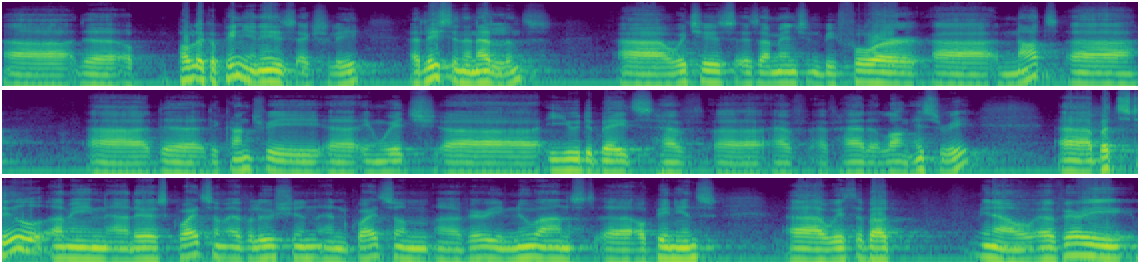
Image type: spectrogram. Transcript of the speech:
the public opinion is, actually, at least in the Netherlands, which is, as I mentioned before, not the, the country uh, in which uh, EU debates have, uh, have, have had a long history. Uh, but still, I mean, there's quite some evolution and quite some very nuanced opinions with about you know, a very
